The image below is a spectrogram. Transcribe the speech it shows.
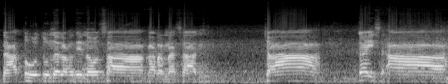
Natuto na lang din ako sa karanasan. Tsaka, guys, ah,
